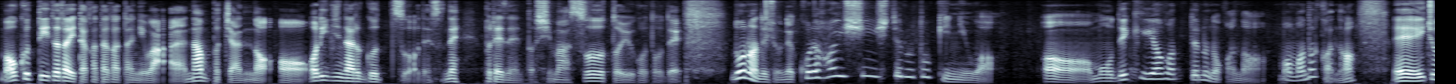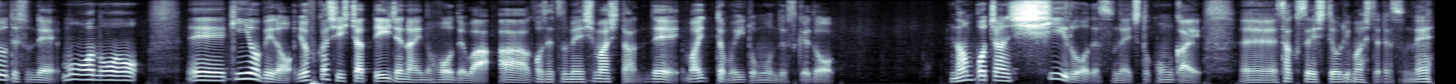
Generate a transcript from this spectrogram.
まあ、送っていただいた方々には、なんぽちゃんのオリジナルグッズをですね、プレゼントしますということで、どうなんでしょうね。これ配信してる時には、あもう出来上がってるのかな？まあ、まだかな？えー、一応ですね、もうあの、えー、金曜日の夜更かししちゃっていいじゃないの方では、あご説明しましたんで、まあ、言ってもいいと思うんですけど、なんぽちゃんシールをですね、ちょっと今回、えー、作成しておりましてですね、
